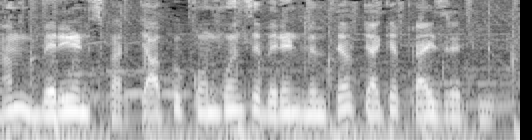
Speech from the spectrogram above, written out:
हम वेरिएंट्स पर, कि आपको कौन कौन से वेरिएंट मिलते हैं और क्या क्या प्राइस रहती है।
